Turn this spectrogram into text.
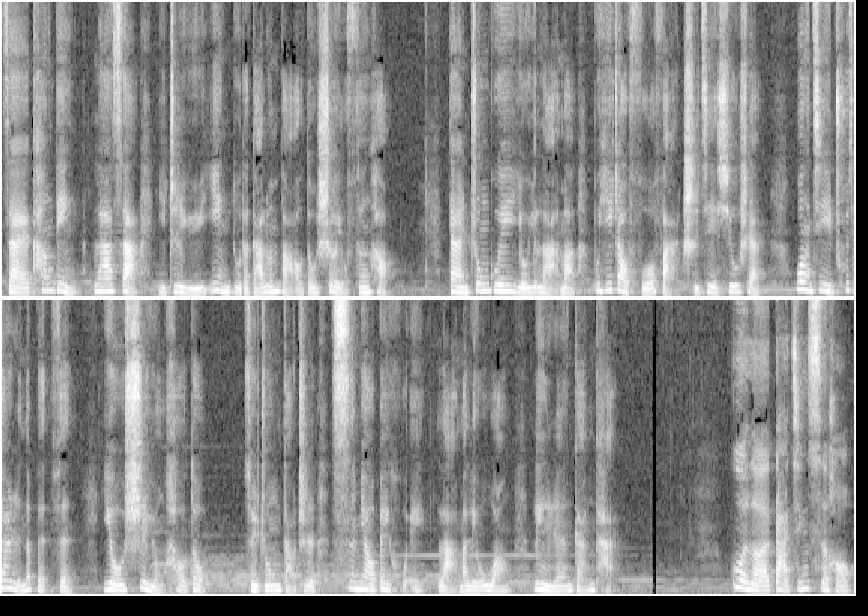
在康定、拉萨以至于印度的噶伦堡都设有分号，但终归由于喇嘛不依照佛法持戒修善，忘记出家人的本分，又恃勇好斗。最终导致寺庙被毁，喇嘛流亡，令人感慨。过了大金寺后，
